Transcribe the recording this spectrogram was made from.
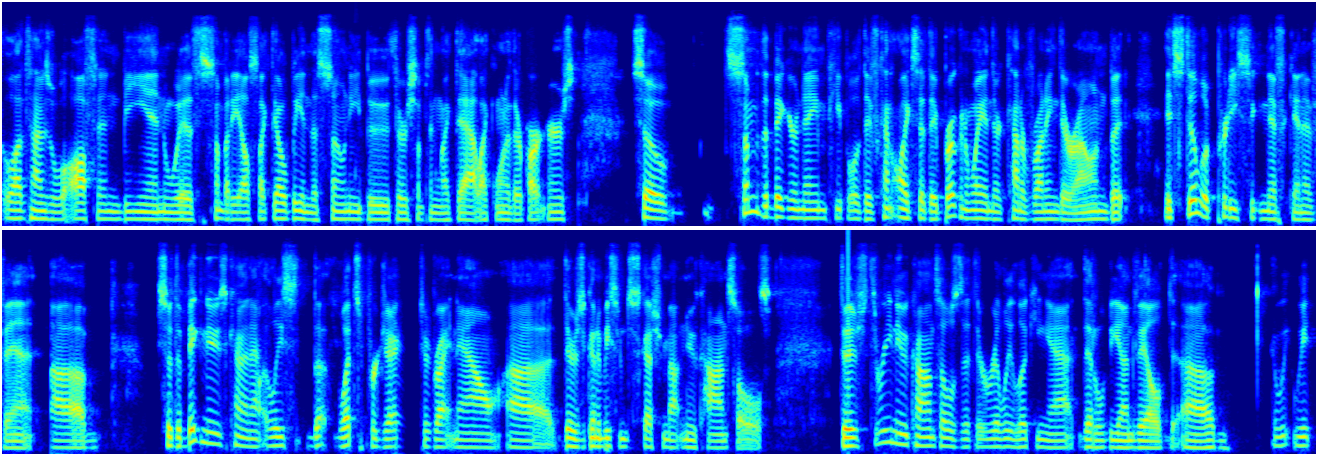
a lot of times will often be in with somebody else like they'll be in the Sony booth or something like that like one of their partners. So some of the bigger name people they've kind of like I said they've broken away and they're kind of running their own but it's still a pretty significant event. Um, so the big news coming out, at least the, what's projected right now, uh, there's going to be some discussion about new consoles. There's three new consoles that they're really looking at that'll be unveiled. Um, we, we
